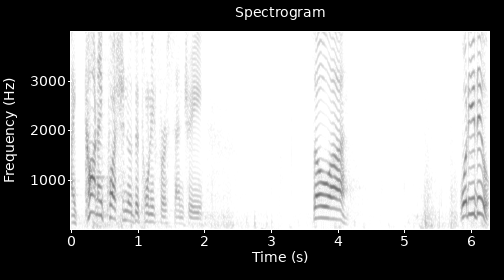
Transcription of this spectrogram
iconic question of the 21st century. So, uh, what do you do?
